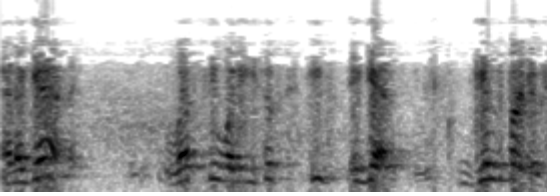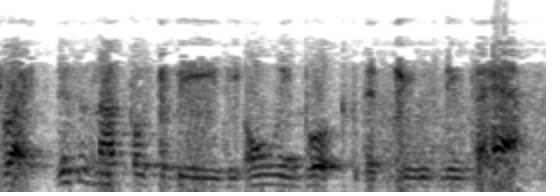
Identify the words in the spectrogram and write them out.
And again, let's see what he says. He's again, Ginsburg is right. This is not supposed to be the only book that Jews need to have.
